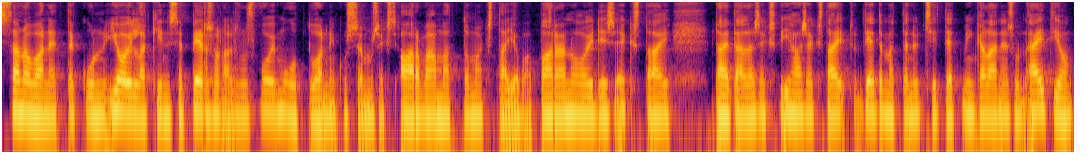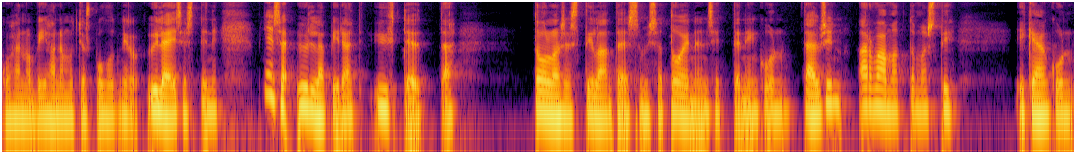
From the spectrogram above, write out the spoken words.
sanovan, että kun joillakin se persoonallisuus voi muuttua niin kuin semmoiseksi arvaamattomaksi tai jopa paranoidiseksi tai, tai tällaiseksi vihaseksi tai tietämättä nyt sitten, että minkälainen sun äiti on, kun hän on vihainen, mutta jos puhut niin yleisesti, niin miten sä ylläpidät yhteyttä tuollaisessa tilanteessa, missä toinen sitten niin kuin täysin arvaamattomasti ikään kuin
